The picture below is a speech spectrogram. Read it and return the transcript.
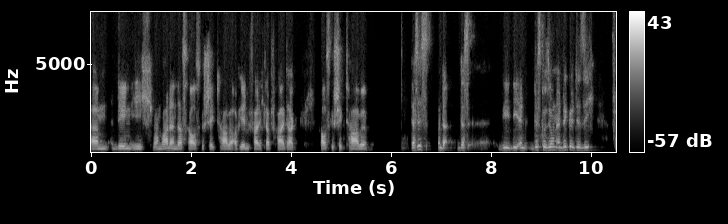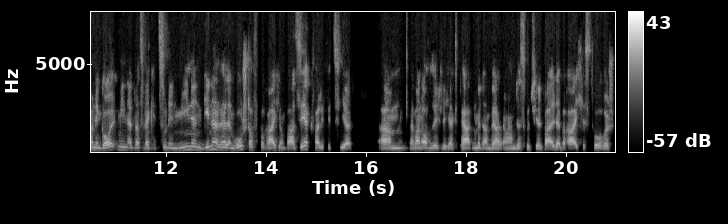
ähm, den ich, wann war denn das, rausgeschickt habe? Auf jeden Fall, ich glaube Freitag rausgeschickt habe. Das ist, und das, die, die Diskussion entwickelte sich von den Goldminen etwas weg zu den Minen generell im Rohstoffbereich und war sehr qualifiziert. Ähm, da waren offensichtlich Experten mit am Werk und haben diskutiert, weil der Bereich historisch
